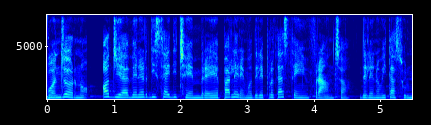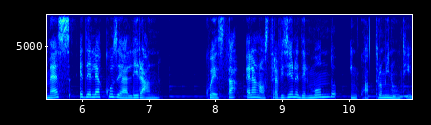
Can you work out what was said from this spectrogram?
Buongiorno, oggi è venerdì 6 dicembre e parleremo delle proteste in Francia, delle novità sul MES e delle accuse all'Iran. Questa è la nostra visione del mondo in 4 minuti.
